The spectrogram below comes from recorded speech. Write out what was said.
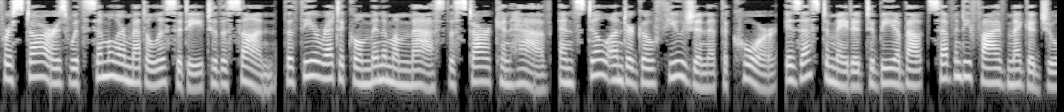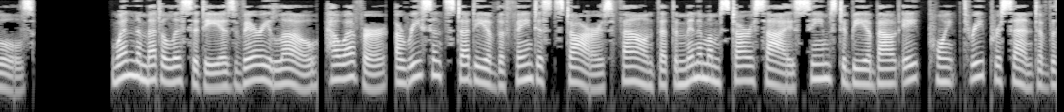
For stars with similar metallicity to the Sun, the theoretical minimum mass the star can have, and still undergo fusion at the core, is estimated to be about 75 megajoules. When the metallicity is very low, however, a recent study of the faintest stars found that the minimum star size seems to be about 8.3% of the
